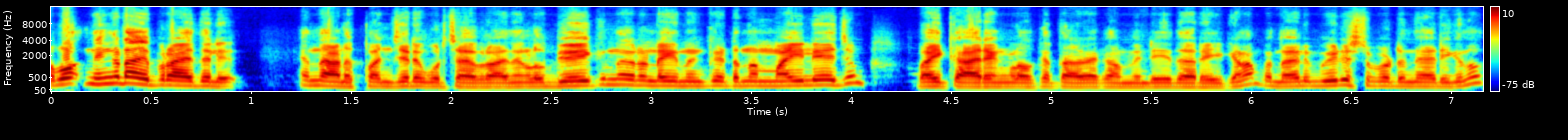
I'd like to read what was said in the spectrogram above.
അപ്പോൾ നിങ്ങളുടെ അഭിപ്രായത്തിൽ എന്താണ് പഞ്ചിനെ കുറിച്ച് അഭിപ്രായം? നിങ്ങൾ ഉപയോഗിക്കുന്നവരുണ്ടെങ്കിൽ നിങ്ങൾക്ക് കിട്ടുന്ന മൈലേജും ബൈക്ക് കാര്യങ്ങളൊക്കെ താഴെ കമന്റ് ചെയ്ത് അറിയിക്കണം. അപ്പോൾ എന്തായാലും വീഡിയോ ഇഷ്ടപ്പെടുന്നതായിരിക്കുന്നു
